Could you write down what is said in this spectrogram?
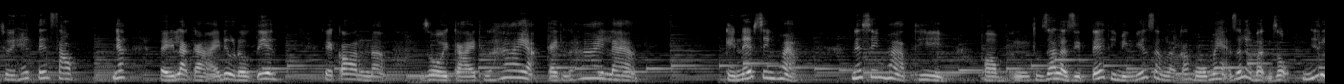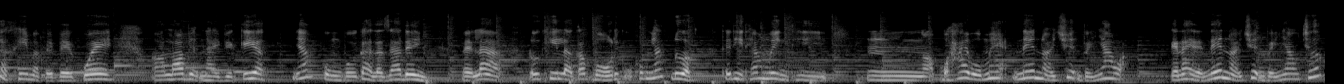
chơi hết Tết xong nhé. Đấy là cái điều đầu tiên thế còn à, rồi cái thứ hai ạ cái thứ hai là cái nếp sinh hoạt. Nếp sinh hoạt thì Ờ, thực ra là dịp Tết thì mình biết rằng là các bố mẹ rất là bận rộn nhất là khi mà phải về quê uh, lo việc này việc kia nhé cùng với cả là gia đình. Đấy là đôi khi là các bố thì cũng không nhắc được. Thế thì theo mình thì um, hai bố mẹ nên nói chuyện với nhau ạ. Cái này là nên nói chuyện với nhau trước.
